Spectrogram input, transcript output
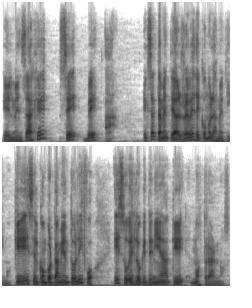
el mensaje CBA. Exactamente al revés de cómo las metimos. ¿Qué es el comportamiento LIFO? Eso es lo que tenía que mostrarnos.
